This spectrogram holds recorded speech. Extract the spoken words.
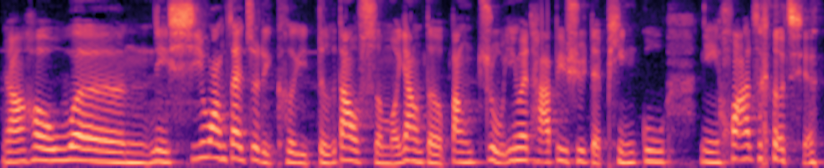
然后问你希望在这里可以得到什么样的帮助？因为他必须得评估你花这个钱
